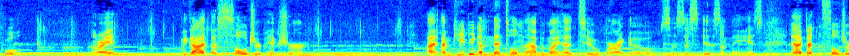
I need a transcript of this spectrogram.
Cool. Alright. We got a soldier picture. I, am keeping a mental map in my head too, where I go, since this is a maze. And I bet the soldier...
